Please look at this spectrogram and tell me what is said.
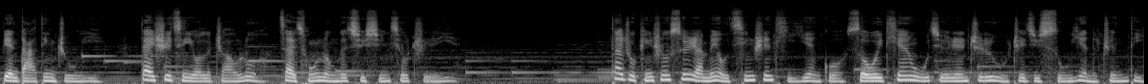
便打定主意。待事情有了着落，再从容地去寻求职业。代柱平生虽然没有亲身体验过所谓“天无绝人之路”这句俗谚的真谛，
